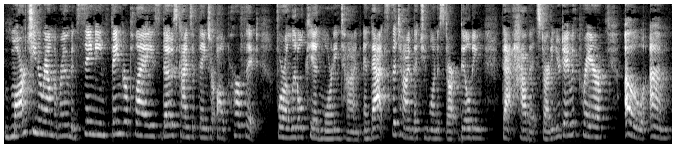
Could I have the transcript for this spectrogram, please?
marching around the room and singing, finger plays, those kinds of things are all perfect for a little kid morning time. And that's the time that you want to start building that habit, starting your day with prayer. Oh, um,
